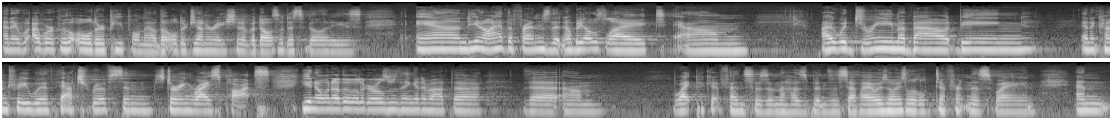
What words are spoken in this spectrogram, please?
And I, I, work with older people now, the older generation of adults with disabilities. And, you know, I had the friends that nobody else liked. Um, I would dream about being in a country with thatch roofs and stirring rice pots. You know, when other little girls were thinking about the, the um, white picket fences and the husbands and stuff, I was always a little different in this way. And, and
